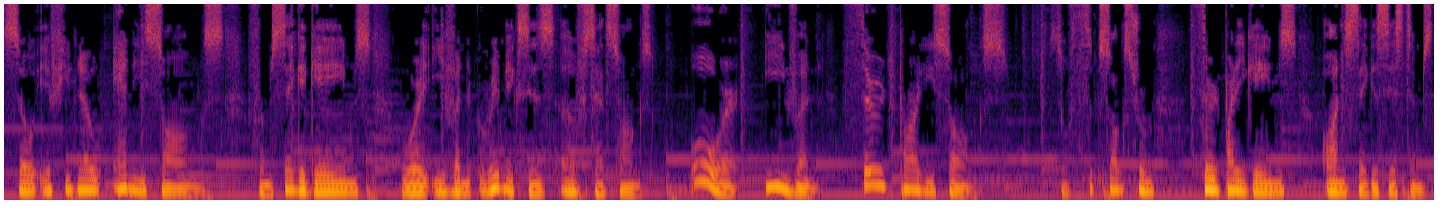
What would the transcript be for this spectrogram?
So if you know any songs from Sega games or even remixes of said songs or even third party songs, so th- songs from third party games on Sega systems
